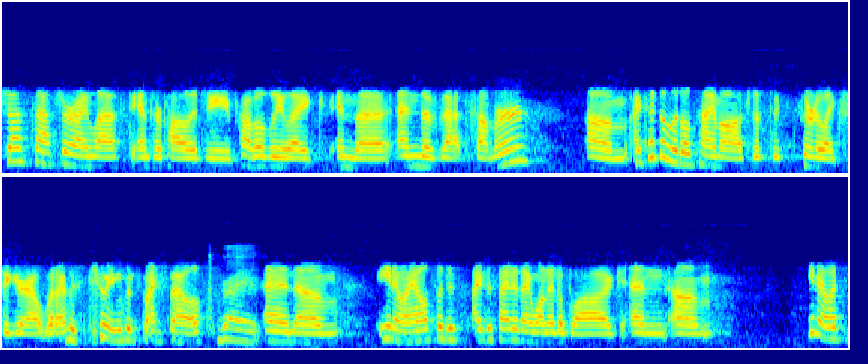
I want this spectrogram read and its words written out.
just after I left Anthropologie, probably like in the end of that summer. Um, I took a little time off just to sort of like figure out what I was doing with myself. Right. And um, you know, I also just I decided I wanted a blog, and um, you know, it's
